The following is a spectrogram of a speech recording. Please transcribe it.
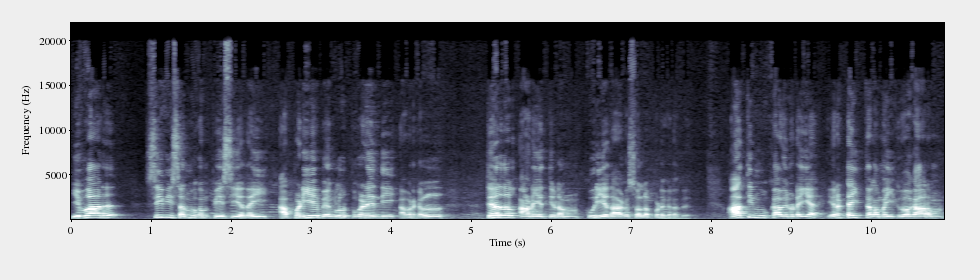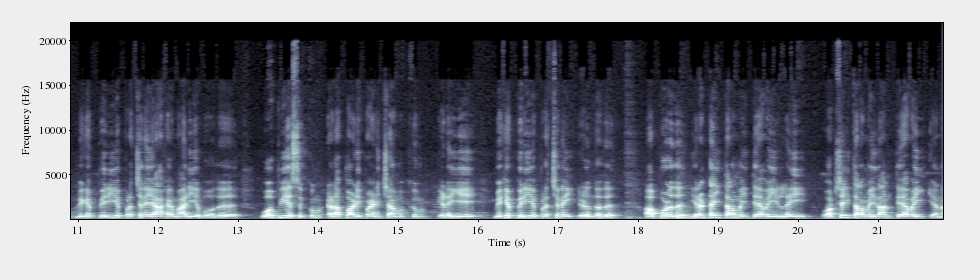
இவ்வாறு சி வி சண்முகம் பேசியதை அப்படியே பெங்களூர் புகழேந்தி அவர்கள் தேர்தல் ஆணையத்திடம் கூறியதாக சொல்லப்படுகிறது. அதிமுகவினுடைய இரட்டை தலைமை விவகாரம் மிகப்பெரிய பிரச்சனையாக மாறிய போது ஓபிஎஸ்க்கும் எடப்பாடி பழனிசாமிக்கும் இடையே மிகப்பெரிய பிரச்சனை எழுந்தது. அப்பொழுது இரட்டை தலைமை தேவையில்லை ஒற்றை தலைமைதான் தேவை என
